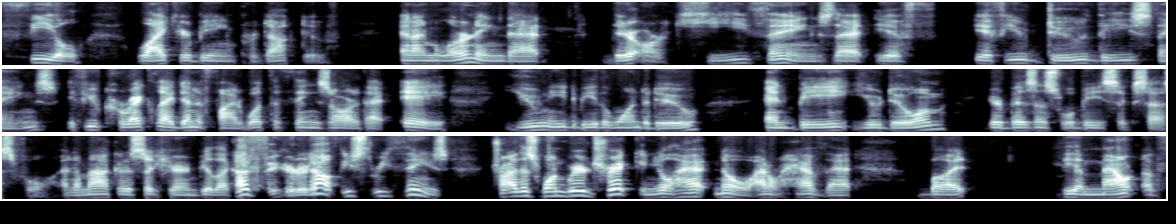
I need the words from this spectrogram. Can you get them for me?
feel like you're being productive. And I'm learning that there are key things that if if you do these things, if you correctly identified what the things are that A, you need to be the one to do, and B, you do them, your business will be successful. And I'm not going to sit here and be like, I figured it out, these three things. Try this one weird trick and you'll have no, I don't have that. But the amount of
